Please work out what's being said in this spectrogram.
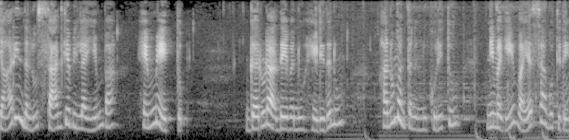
ಯಾರಿಂದಲೂ ಸಾಧ್ಯವಿಲ್ಲ ಎಂಬ ಹೆಮ್ಮೆ ಇತ್ತು. ಗರುಡ ದೇವನು ಹೇಳಿದನು, ಹನುಮಂತನನ್ನು ಕುರಿತು ನಿಮಗೆ ವಯಸ್ಸಾಗುತ್ತಿದೆ.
